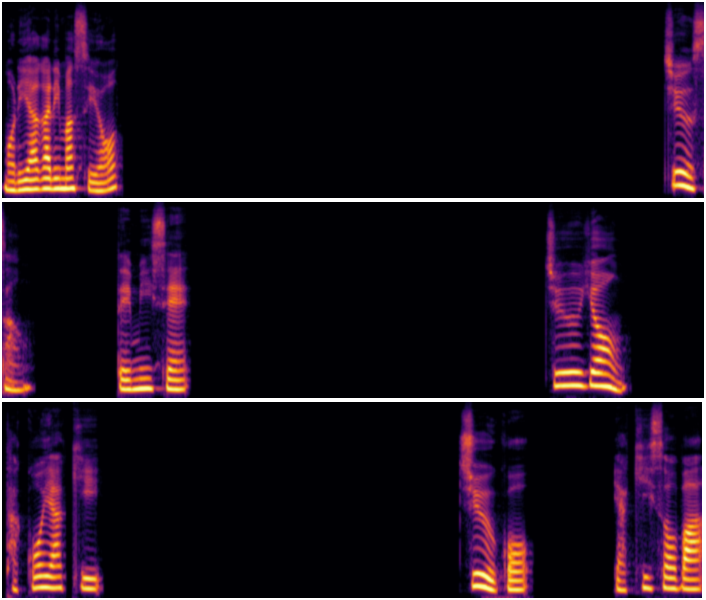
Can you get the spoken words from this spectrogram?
盛り上がりますよ。13出店。14たこ焼き。15焼きそば。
